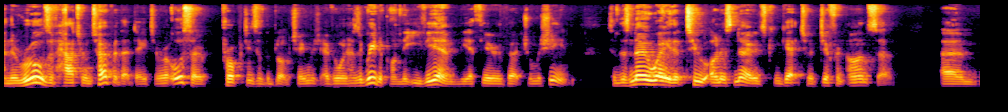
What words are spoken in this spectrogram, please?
and the rules of how to interpret that data are also properties of the blockchain, which everyone has agreed upon, the EVM, the Ethereum Virtual Machine. So there's no way that two honest nodes can get to a different answer um,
